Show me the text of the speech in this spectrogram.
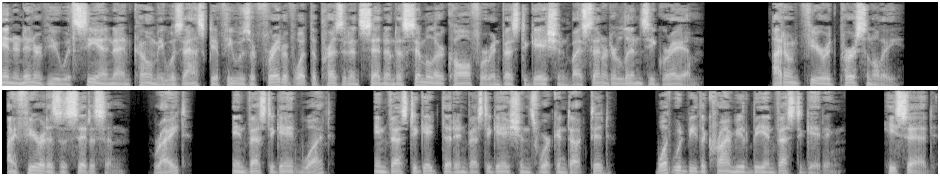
In an interview with CNN Comey was asked if he was afraid of what the president said and a similar call for investigation by Senator Lindsey Graham. I don't fear it personally. I fear it as a citizen, right? Investigate what? Investigate that investigations were conducted? What would be the crime you'd be investigating? He said.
